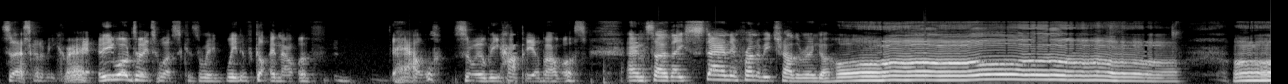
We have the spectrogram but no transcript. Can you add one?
So that's gonna be great. He won't do it to us because we we'd have got him out of hell, so he'll be happy about us. And so they stand in front of each other and go, "Oh." Oh,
